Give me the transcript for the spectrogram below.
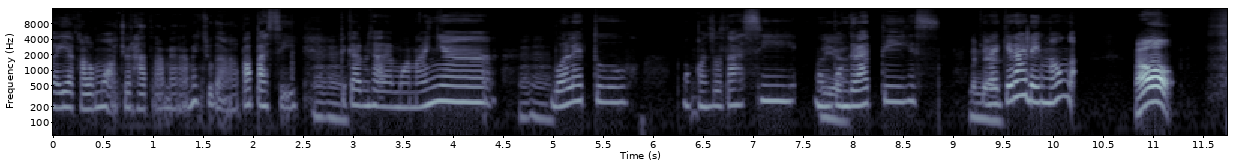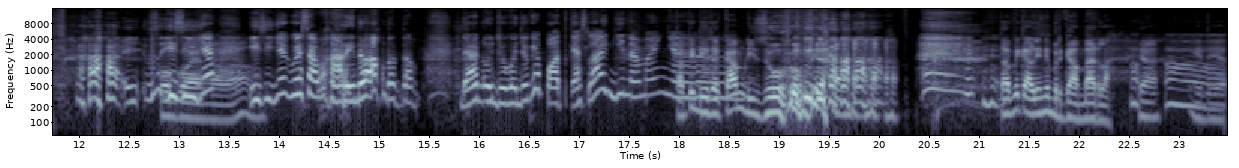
eh, ya kalau mau curhat rame-rame juga nggak apa-apa sih Mm-mm, tapi kalau misalnya mau nanya mm-mm. boleh tuh mau konsultasi mumpung gratis Bener. kira-kira ada yang mau nggak Mau. Terus gua isinya isinya gue sama Hari doang tetap dan ujung-ujungnya podcast lagi namanya Tapi direkam di Zoom. Iya. Tapi kali ini bergambar lah, ya. Hmm, gitu ya,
